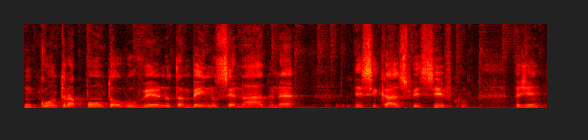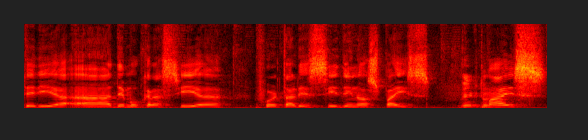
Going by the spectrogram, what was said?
um contraponto ao governo também no Senado, né? Nesse caso específico, a gente teria a democracia fortalecida em nosso país. Victor. Mas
